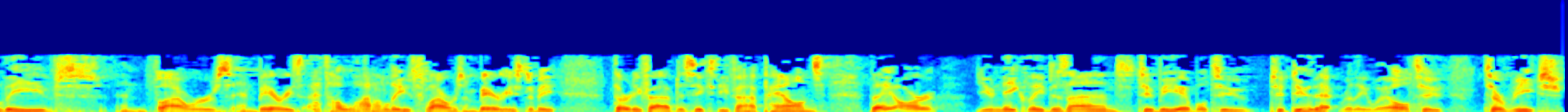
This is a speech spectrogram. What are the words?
leaves and flowers and berries. That's a lot of leaves, flowers, and berries to be 35 to 65 pounds. They are uniquely designed to be able to, to do that really well, to, to reach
